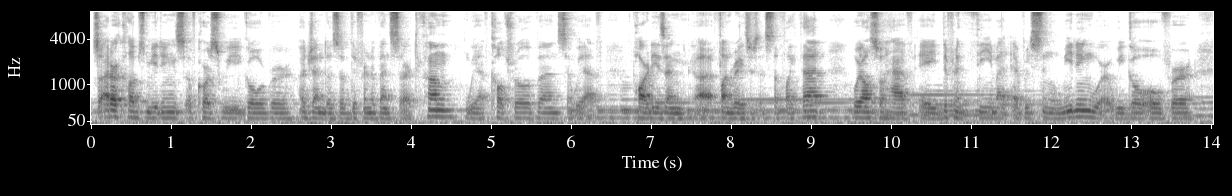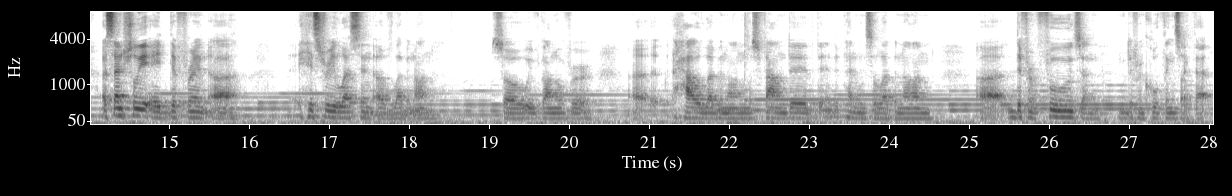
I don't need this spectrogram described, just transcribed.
So at our club's meetings, of course, we go over agendas of different events that are to come. We have cultural events and we have parties and uh, fundraisers and stuff like that. We also have a different theme at every single meeting where we go over essentially a different uh, history lesson of Lebanon. So we've gone over uh, how Lebanon was founded, the independence of Lebanon, uh, different foods and different cool things like that.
